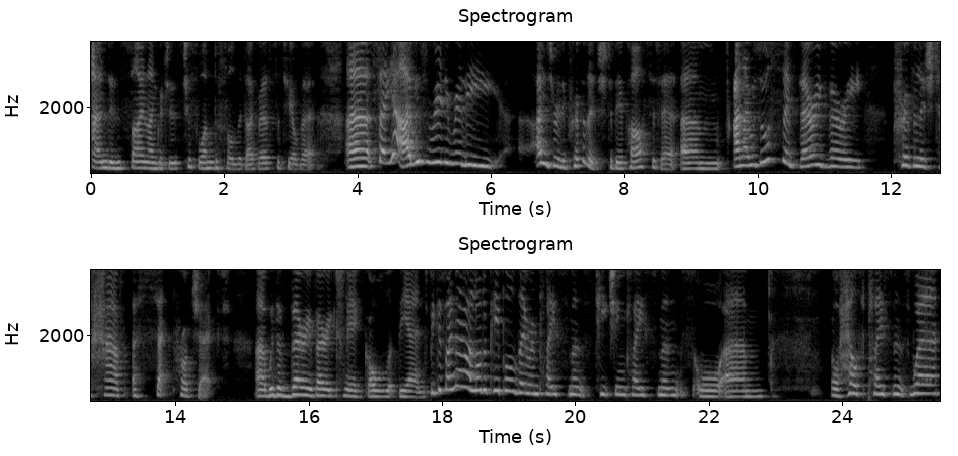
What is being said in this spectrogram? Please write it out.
and in sign language is just wonderful the diversity of it. Uh, so yeah i was really really i was really privileged to be a part of it. Um, and i was also very very privileged to have a set project uh, with a very very clear goal at the end. Because i know a lot of people they're in placements teaching placements or um, or health placements where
